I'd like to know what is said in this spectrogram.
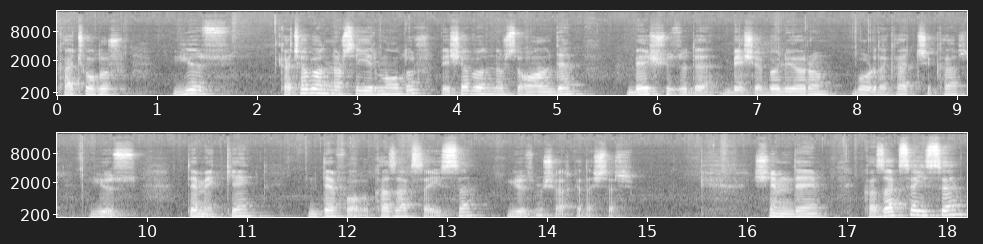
kaç olur? 100 kaça bölünürse 20 olur? 5'e bölünürse o halde 500'ü de 5'e bölüyorum. Burada kaç çıkar? 100. Demek ki defolu kazak sayısı 100'müş arkadaşlar. Şimdi kazak sayısı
